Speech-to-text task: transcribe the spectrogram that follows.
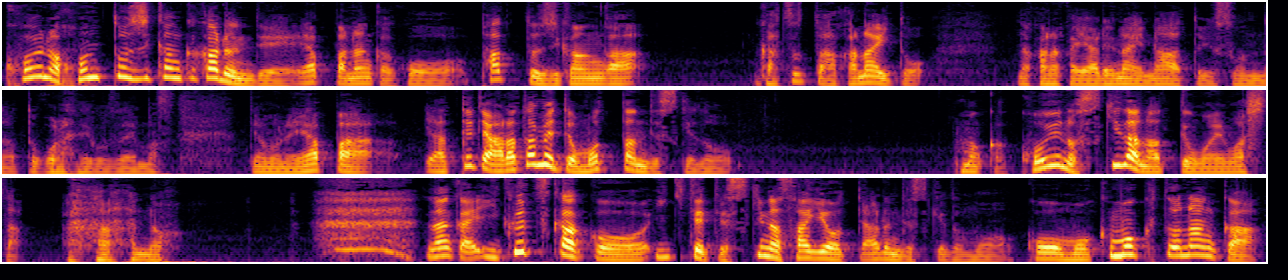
こういうのは本当時間かかるんで、やっぱなんかこう、パッと時間がガツッと開かないと、なかなかやれないなというそんなところでございます。でもね、やっぱやってて改めて思ったんですけど、なんかこういうの好きだなって思いました。あの、なんかいくつかこう生きてて好きな作業ってあるんですけども、こう黙々となんか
